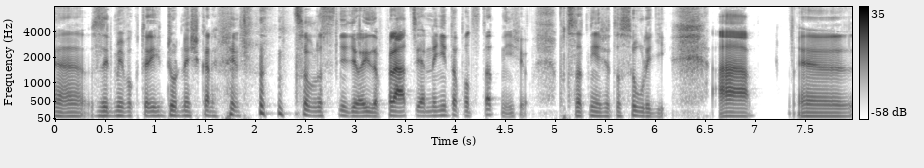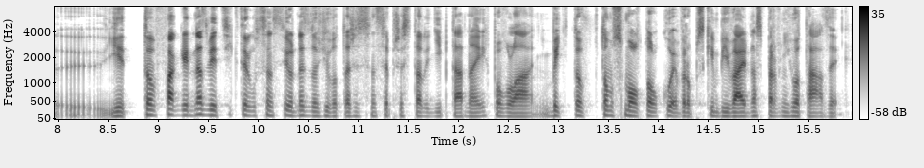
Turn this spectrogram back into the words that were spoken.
eh, s lidmi, o kterých do dneška nevím, co vlastně dělají za práci a není to podstatný, že jo. Podstatný je, že to jsou lidi. A je to fakt jedna z věcí, kterou jsem si odnes do života, že jsem se přestal lidí ptát na jejich povolání. Byť to v tom small talku evropským bývá jedna z prvních otázek.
